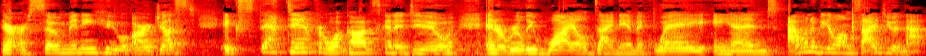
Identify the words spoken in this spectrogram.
There are so many who are just expectant for what God is going to do in a really wild, dynamic way. And I want to be alongside you in that.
